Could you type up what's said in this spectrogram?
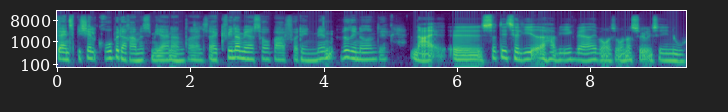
der er en speciel gruppe, der rammes mere end andre? Altså er kvinder mere sårbare for det end mænd? Ved I noget om det? Nej, øh, så detaljeret har vi ikke været i vores undersøgelse endnu.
